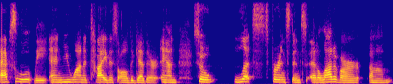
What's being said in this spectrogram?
Absolutely. And you want to tie this all together. And so let's, for instance, at a lot of our um,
